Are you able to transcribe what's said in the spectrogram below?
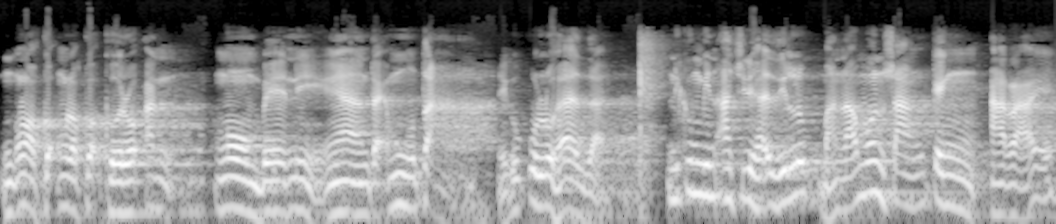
nglogok-nglogok gorokan ngombeni ngantek mutah. Iku kullu hadza. Niku min ajli hadzal luqmah namun saking arahe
